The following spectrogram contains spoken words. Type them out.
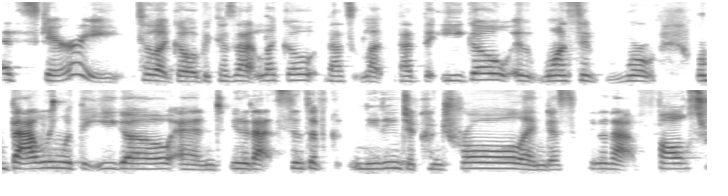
it's scary to let go because that let go that's let, that the ego it wants to we're we're battling with the ego and you know that sense of needing to control and just you know that false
